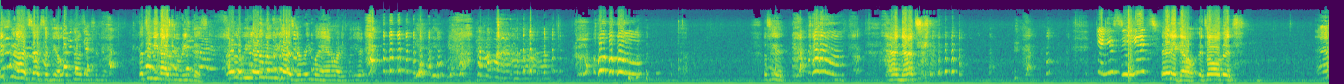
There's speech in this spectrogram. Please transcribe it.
It's not sex appeal. It's not sex appeal. Let's see if you guys can read this. I don't know if you, I don't know if you guys can read my handwriting, but here. Let's see it. And that's Can you see it? there you go. It's all this. Ugh,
